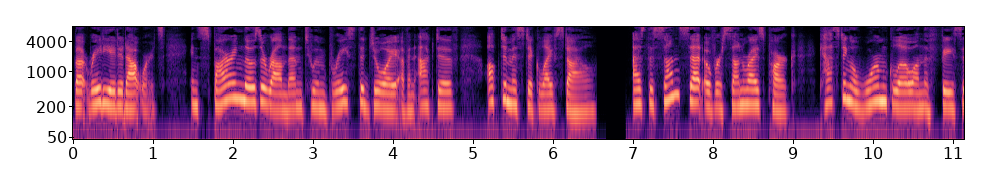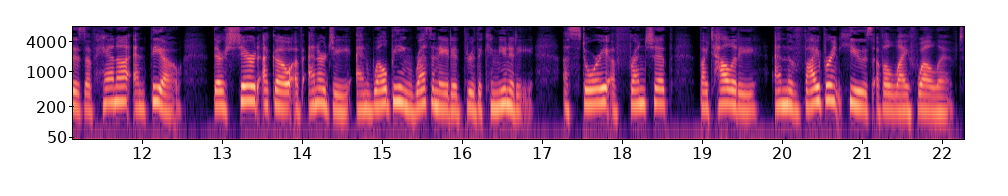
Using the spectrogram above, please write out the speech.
but radiated outwards, inspiring those around them to embrace the joy of an active, optimistic lifestyle. As the sun set over Sunrise Park, casting a warm glow on the faces of Hannah and Theo, their shared echo of energy and well-being resonated through the community, a story of friendship, vitality, and the vibrant hues of a life well lived.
